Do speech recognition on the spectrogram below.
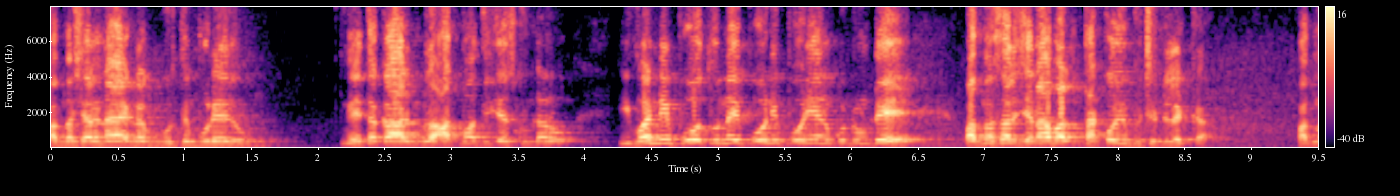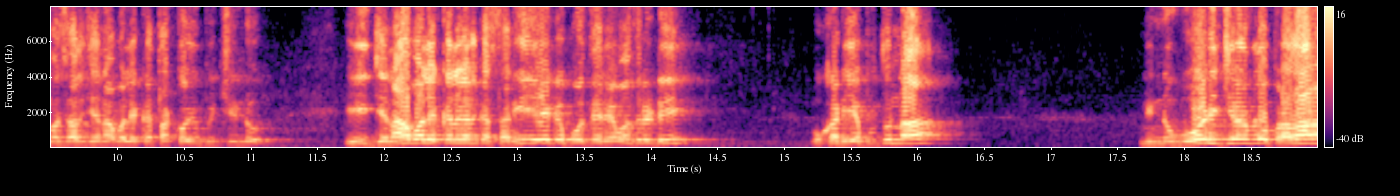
పద్మశాలి నాయకులకు గుర్తింపు లేదు నేత కార్మికులు ఆత్మహత్య చేసుకుంటారు ఇవన్నీ పోతున్నాయి పోని పోని అనుకుంటుంటే పద్మశాలి జనాభా తక్కువ చూపించిండు లెక్క. పద్మశాలి జనాభా లెక్క తక్కువ చూపించిండు. ఈ జనాభా లెక్కలు కనుక సరి చేయకపోతే రేవంత్ రెడ్డి ఒకటి చెప్తున్నా నిన్ను ఓడించడంలో ప్రధాన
